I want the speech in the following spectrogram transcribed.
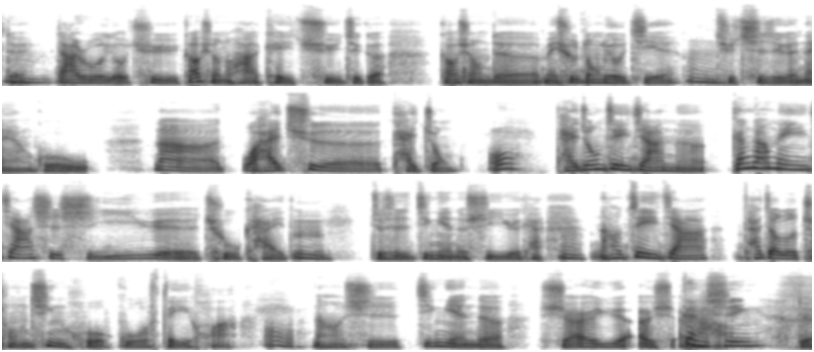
对，嗯、大家如果有去高雄的话，可以去这个高雄的美术东六街，嗯，去吃这个南洋国物。那我还去了台中。哦，台中这一家呢，刚刚那一家是十一月初开的，嗯。就是今年的十一月开，嗯，然后这一家它叫做重庆火锅飞花，哦，然后是今年的十二月二十二号，更新，对，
